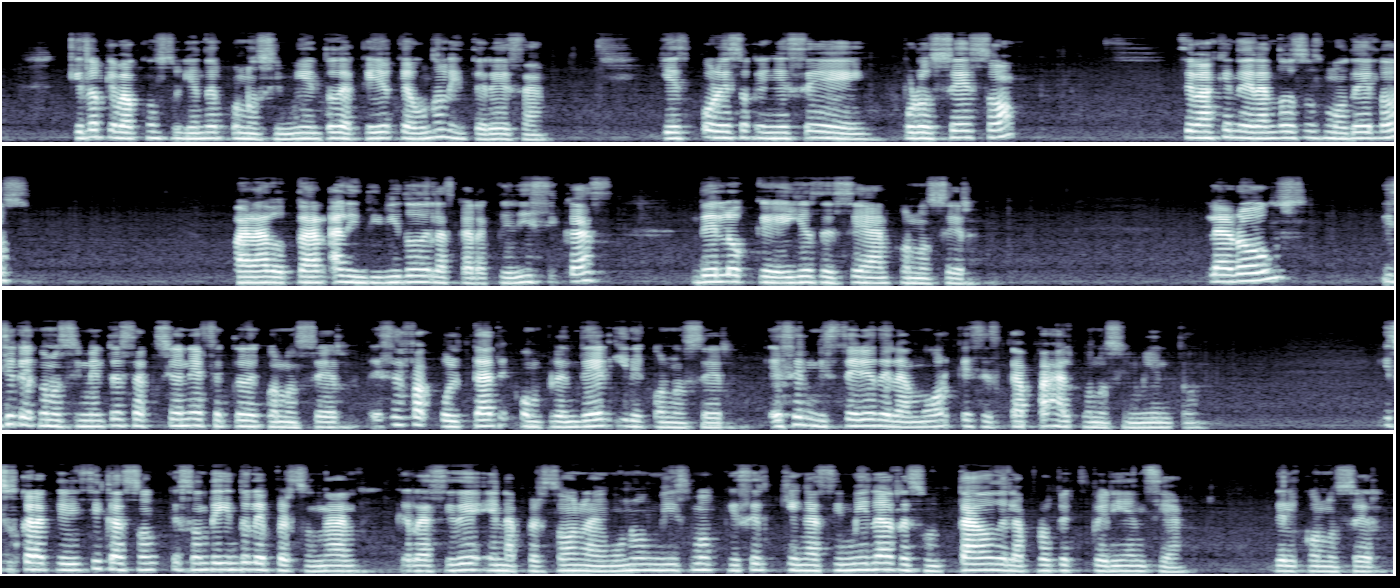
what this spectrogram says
que es lo que va construyendo el conocimiento de aquello que a uno le interesa. Y es por eso que en ese proceso se van generando esos modelos para dotar al individuo de las características de lo que ellos desean conocer. La Rose dice que el conocimiento es acción y efecto de conocer, esa facultad de comprender y de conocer. Es el misterio del amor que se escapa al conocimiento. Y sus características son que son de índole personal, que reside en la persona, en uno mismo, que es el quien asimila el resultado de la propia experiencia, del conocer.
